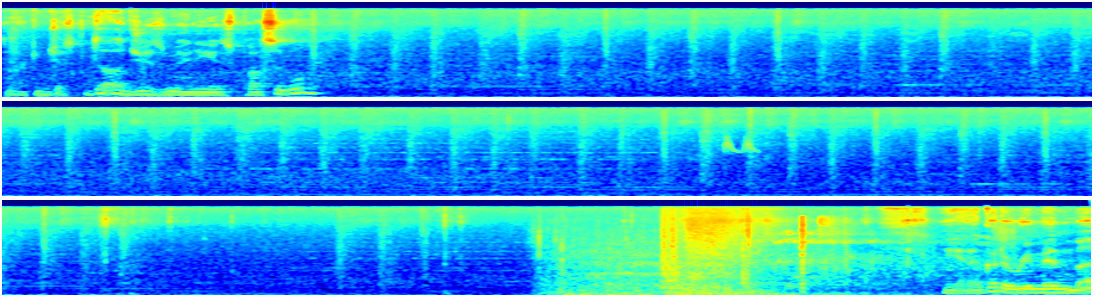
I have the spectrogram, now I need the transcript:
so I can just dodge as many as possible. Yeah, I've got to remember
